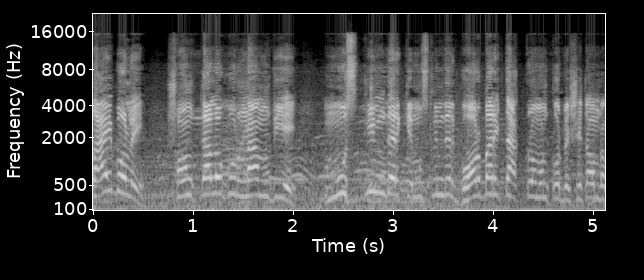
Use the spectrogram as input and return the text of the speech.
তাই বলে সংখ্যালঘুর নাম দিয়ে মুসলিমদেরকে মুসলিমদের ঘর বাড়িতে আক্রমণ করবে সেটা আমরা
